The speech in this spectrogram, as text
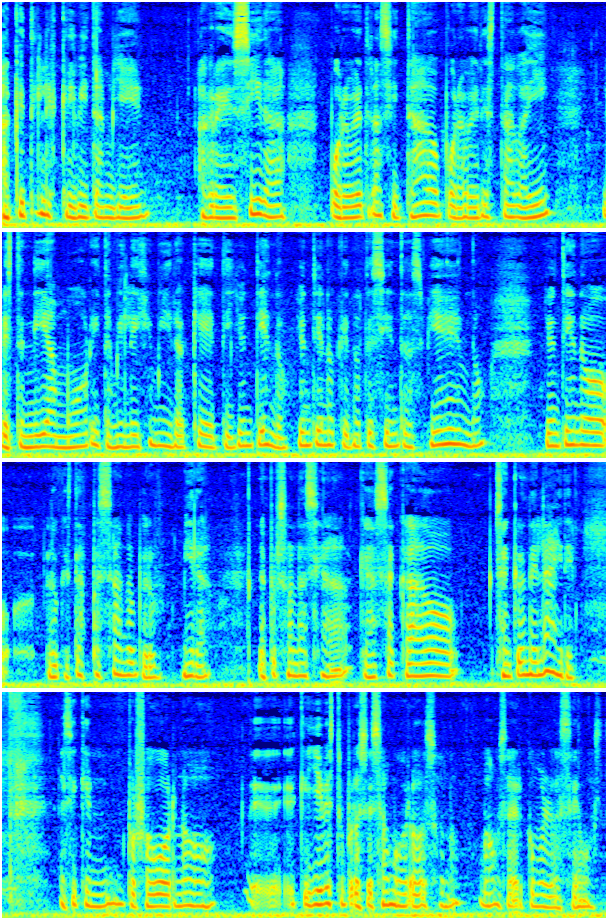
A Ketty le escribí también, agradecida por haber transitado, por haber estado ahí. Le extendí amor y también le dije, mira, Ketty, yo entiendo, yo entiendo que no te sientas bien, ¿no? Yo entiendo lo que estás pasando, pero mira, la persona se que ha sacado se han quedado en el aire. Así que, por favor, no, eh, que lleves tu proceso amoroso, ¿no? Vamos a ver cómo lo hacemos.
